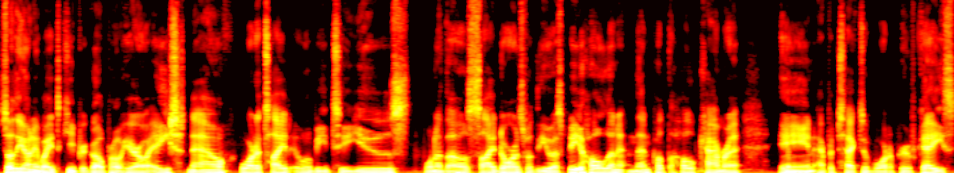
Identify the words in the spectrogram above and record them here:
So the only way to keep your GoPro Hero 8 now watertight, it will be to use one of those side doors with the USB hole in it and then put the whole camera in a protective waterproof case.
